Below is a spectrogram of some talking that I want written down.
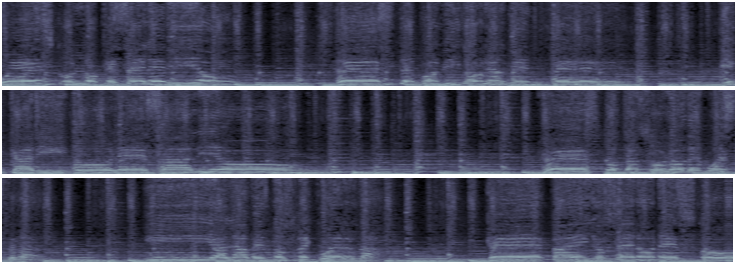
pues con lo que se le dio este polvito realmente bien carito le salió. Esto tan solo demuestra y a la vez nos recuerda que para ellos ser honestos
